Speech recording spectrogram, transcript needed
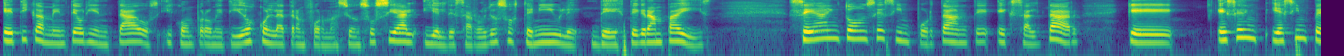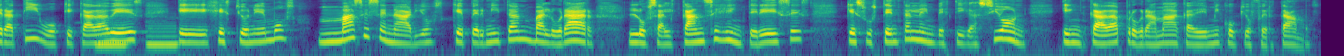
éticamente orientados y comprometidos con la transformación social y el desarrollo sostenible de este gran país, sea entonces importante exaltar que es, es imperativo que cada vez eh, gestionemos más escenarios que permitan valorar los alcances e intereses que sustentan la investigación en cada programa académico que ofertamos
